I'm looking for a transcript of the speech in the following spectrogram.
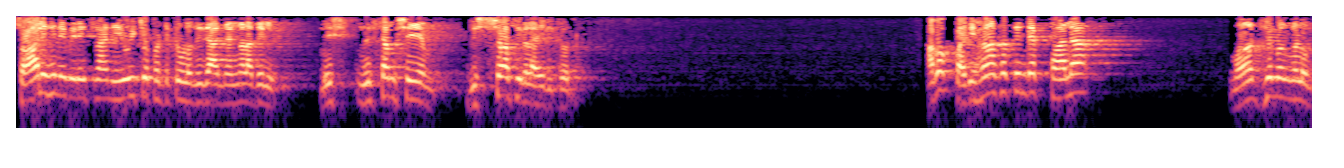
സ്വാലിഹ് നബി അലി ഇസ്ലാം നിയോഗിക്കപ്പെട്ടിട്ടുള്ളത് ഇതാ ഞങ്ങൾ അതിൽ നിസ്സംശയം വിശ്വാസികളായിരിക്കുന്നു അപ്പൊ പരിഹാസത്തിന്റെ പല മാധ്യമങ്ങളും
